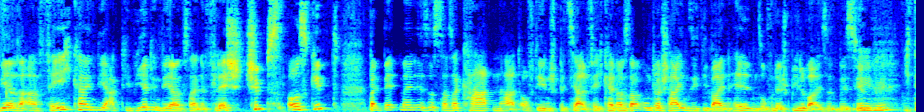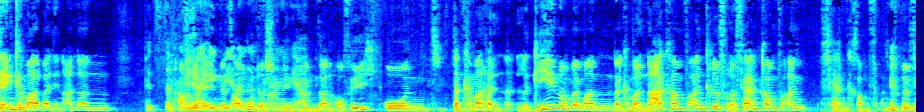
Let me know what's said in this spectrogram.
mehrere Fähigkeiten, die er aktiviert, in der er seine Flash-Chips ausgibt. Bei Batman ist es, dass er Karten hat, auf denen Spezialfähigkeiten. Also da unterscheiden sich die beiden Helden so von der Spielweise ein bisschen. Ich denke mal, bei den anderen Wird es dann auch nochmal irgendwie auch Unterschiede sein, ja. geben, dann hoffe ich. Und dann kann man halt gehen und wenn man, dann kann man Nahkampfangriff oder Fernkampfan Fernkampfangriff,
